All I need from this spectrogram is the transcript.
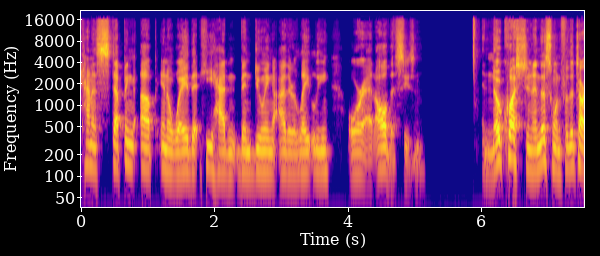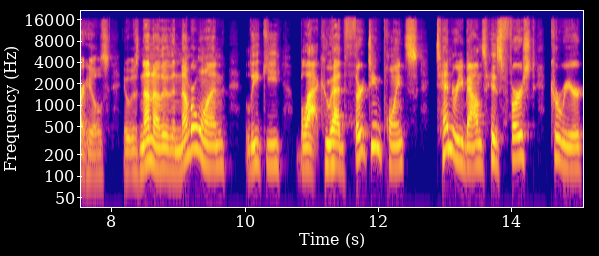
kind of stepping up in a way that he hadn't been doing either lately or at all this season. And no question in this one for the Tar Heels, it was none other than number one, Leaky Black, who had 13 points, 10 rebounds, his first career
